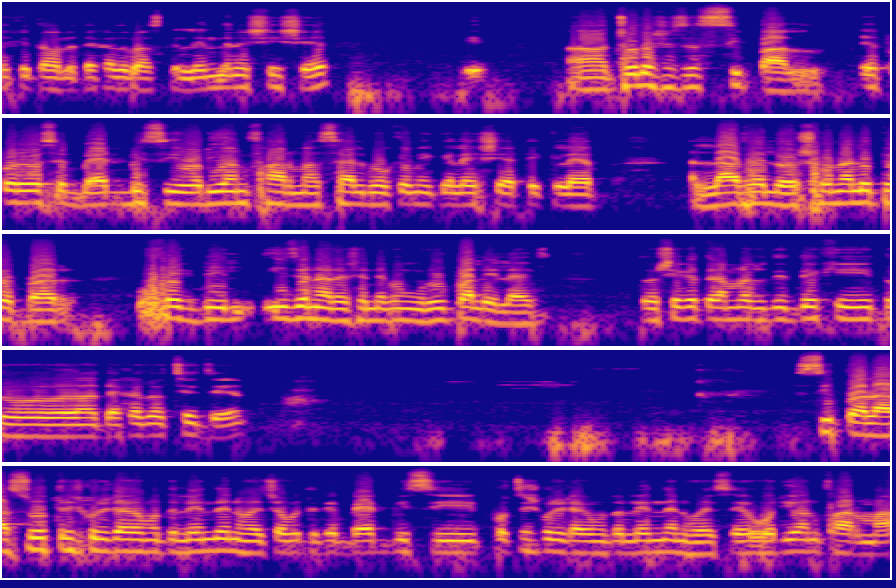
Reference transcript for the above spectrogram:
দেখি, তাহলে দেখা যাবে আজকে লেনদেনের শীর্ষে চলে এসেছে সিপাল। এরপরে রয়েছে BAT BC, Orion Pharma Salvo Chemical, Asiatic Lab, Lovello, Sonali Paper, FEKDIL E Generation এবং রূপালী লাইফ। তো সেক্ষেত্রে আমরা যদি দেখি, তো দেখা যাচ্ছে যে সিপালা চৌত্রিশ কোটি টাকার মতো লেনদেন হয়েছে, অপরদিকে ব্যাট বিসি পঁচিশ কোটি টাকার মতো লেনদেন হয়েছে, ওরিয়ন ফার্মা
